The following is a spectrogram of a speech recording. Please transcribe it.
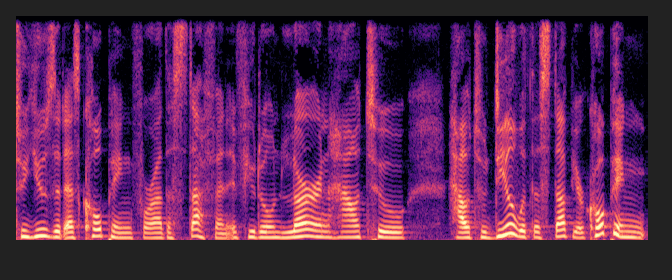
to use it as coping for other stuff. And if you don't learn how to how to deal with the stuff you're coping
